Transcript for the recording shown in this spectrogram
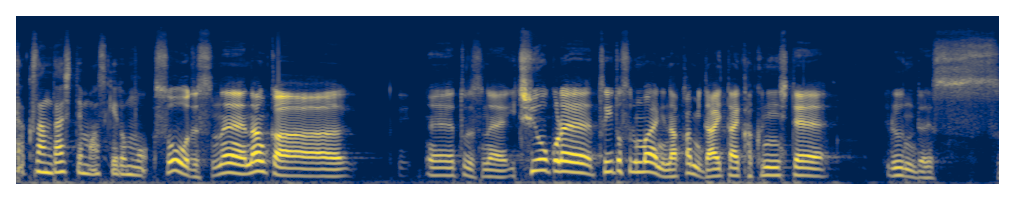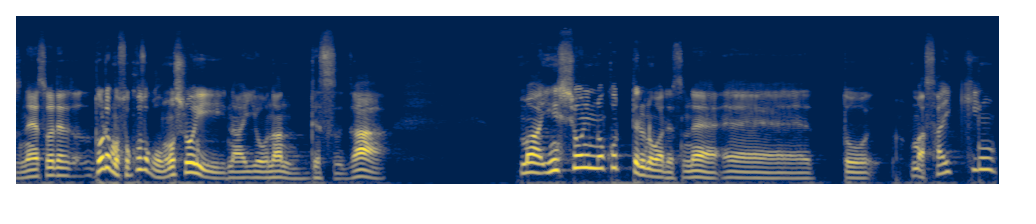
たくさん出してますけども。そうですね。なんか、えーっとですね、一応これツイートする前に中身大体確認してるんですね。それで、どれもそこそこ面白い内容なんですが、まあ、印象に残ってるのはですね、えーっと、まあ、最近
